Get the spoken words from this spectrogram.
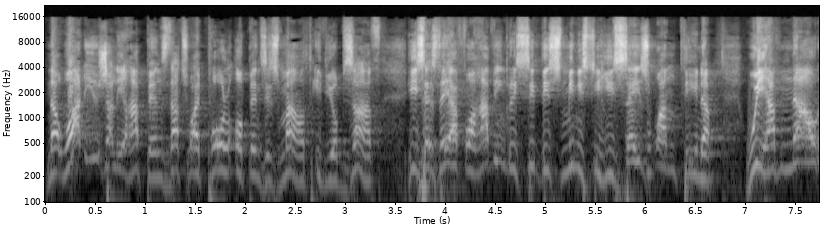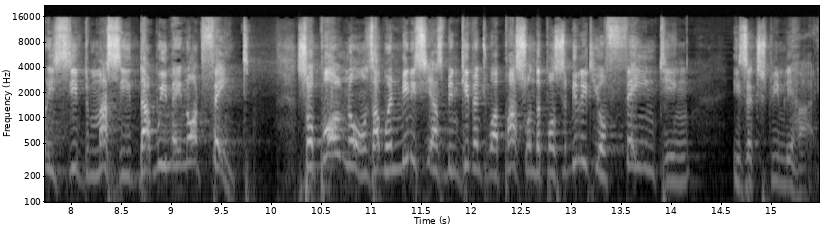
Now, what usually happens, that's why Paul opens his mouth. If you observe, he says, Therefore, having received this ministry, he says one thing we have now received mercy that we may not faint. So, Paul knows that when ministry has been given to a person, the possibility of fainting is extremely high.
